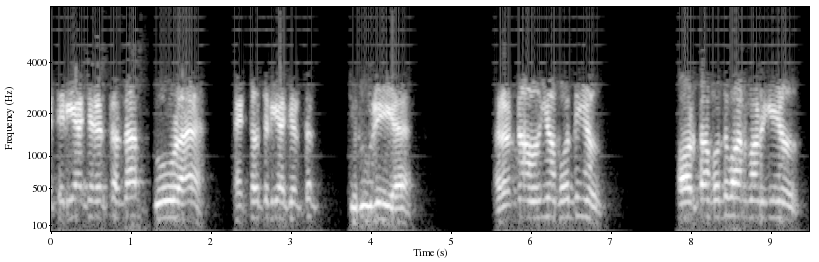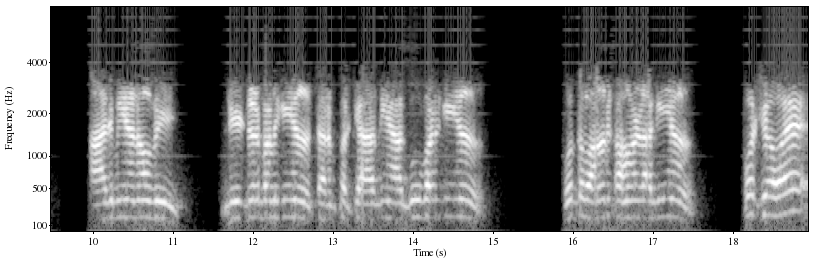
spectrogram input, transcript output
ਇਹ ਤ੍ਰਿਆ ਚਰਿੱਤਰ ਦਾ ਗੂੜ ਹੈ। ਇੱਥੋਂ ਤ੍ਰਿਆ ਚਰਿੱਤਰ ਜ਼ਰੂਰੀ ਹੈ। ਰੰਨਾ ਹੋਈਆਂ ਬੋਧੀਆਂ, ਔਰਤਾਂ ਬੁੱਧਵਾਨ ਬਣ ਗਈਆਂ, ਆਦਮੀਆਂ ਨੂੰ ਵੀ ਲੀਡਰ ਬਣ ਗਈਆਂ, ਧਰਮ ਪ੍ਰਚਾਰ ਦੀਆਂ ਆਗੂ ਬਣ ਗਈਆਂ, ਬੁੱਧਵਾਨ ਕਹਾਉਣ ਲੱਗੀਆਂ ਪੁਰਸ਼ ਹੋਏ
